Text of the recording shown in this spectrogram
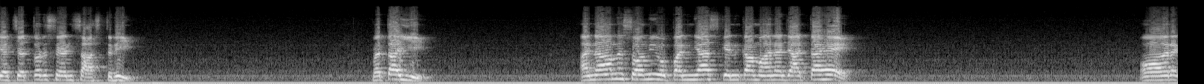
या चतुर सेन शास्त्री? बताइए। अनाम स्वामी उपन्यास किनका माना जाता है? और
